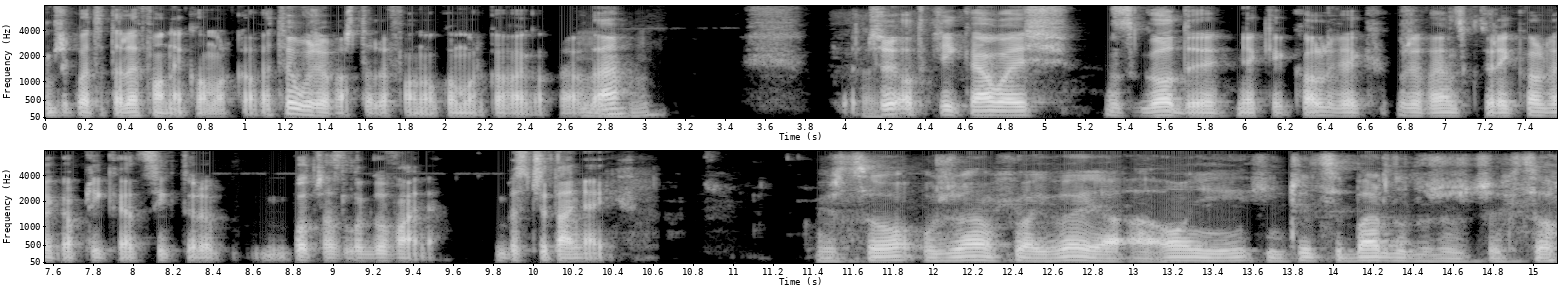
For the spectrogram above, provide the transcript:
na przykład telefony komórkowe. Ty używasz telefonu komórkowego, prawda? Mhm. Czy odklikałeś zgody jakiekolwiek, używając którejkolwiek aplikacji, które podczas logowania, bez czytania ich? Wiesz co, użyłem Huawei'a, a oni, Chińczycy, bardzo dużo rzeczy chcą,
